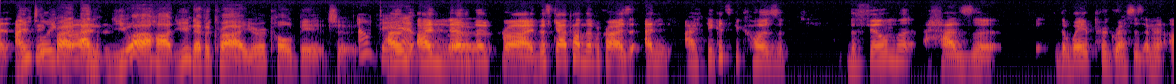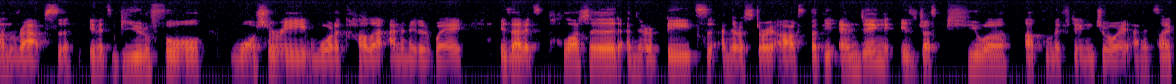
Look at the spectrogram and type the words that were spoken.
I, I you fully did cry, cried. and you are a hard. You never cry. You're a cold bitch. Oh, I, damn. I never Uh, cry. This guy pal never cries, and I think it's because the film has uh, the way it progresses and it unwraps in its beautiful, watery, watercolor animated way. is that it's plotted and there are beats and there are story arcs, but the ending is just pure uplifting joy. And it's like,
